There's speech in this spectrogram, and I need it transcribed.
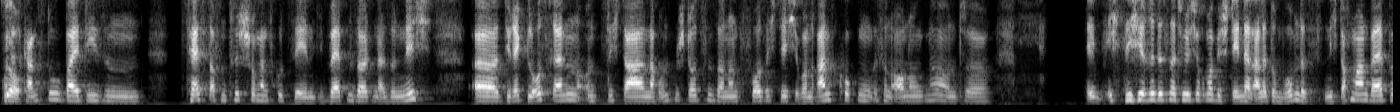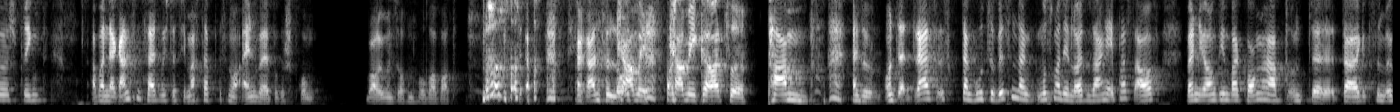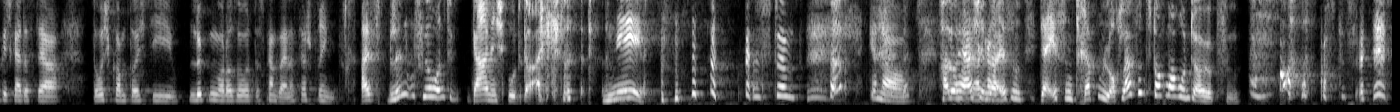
Und Ja. das kannst du bei diesen Test auf dem Tisch schon ganz gut sehen. Die Welpen sollten also nicht äh, direkt losrennen und sich da nach unten stürzen, sondern vorsichtig über den Rand gucken, ist in Ordnung. Ne? Und äh, ich sichere das natürlich auch immer. Wir stehen dann alle drumherum, dass nicht doch mal ein Welpe springt. Aber in der ganzen Zeit, wo ich das gemacht habe, ist nur ein Welpe gesprungen. War übrigens auch ein Hoverwart. der, der rannte los. Kami, Kamikaze. Pam. Also, und das ist dann gut zu wissen. Dann muss man den Leuten sagen, hey, passt auf, wenn ihr irgendwie einen Balkon habt und äh, da gibt es eine Möglichkeit, dass der durchkommt durch die Lücken oder so, das kann sein, dass der springt. Als Blindenführhund gar nicht gut geeignet. Nee. das stimmt. Genau. Hallo Herrchen, da da ist, ein, da ist ein Treppenloch. Lass uns doch mal runterhüpfen. Gottes Willen.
